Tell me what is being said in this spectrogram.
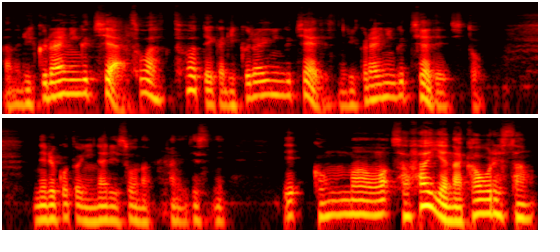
あの、リクライニングチェア、そうは、そうはっていうか、リクライニングチェアですね。リクライニングチェアでちょっと寝ることになりそうな感じですね。え、こんばんは。サファイア中折さん。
